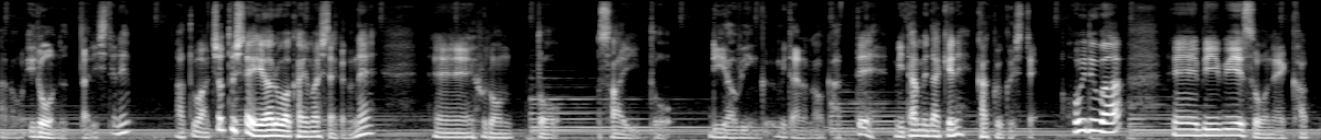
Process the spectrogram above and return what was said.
あの色を塗ったりしてね。あとはちょっとした AR は買いましたけどね。えー、フロント、サイド、リアウィングみたいなのを買って、見た目だけね、かっこよくして。ホイールは、えー、BBS をね、買って、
